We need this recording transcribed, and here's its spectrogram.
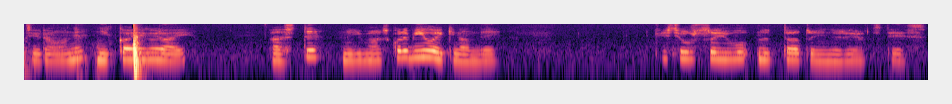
ちらをね2回ぐらい出して塗ります。これ美容液なんで化粧水を塗った後に塗るやつです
